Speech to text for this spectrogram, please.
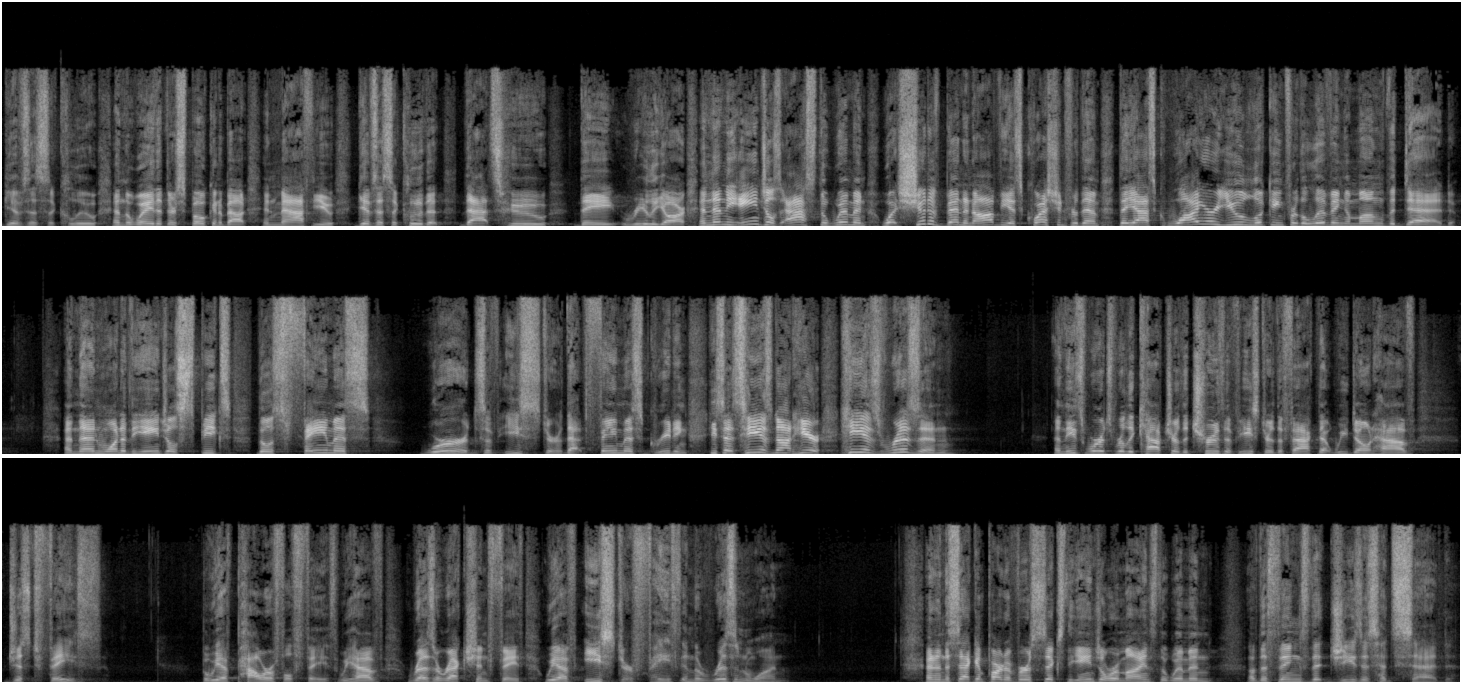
gives us a clue. And the way that they're spoken about in Matthew gives us a clue that that's who they really are. And then the angels ask the women what should have been an obvious question for them. They ask, Why are you looking for the living among the dead? And then one of the angels speaks those famous words of Easter, that famous greeting. He says, He is not here, He is risen. And these words really capture the truth of Easter the fact that we don't have just faith, but we have powerful faith. We have resurrection faith. We have Easter faith in the risen one. And in the second part of verse 6, the angel reminds the women of the things that Jesus had said.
